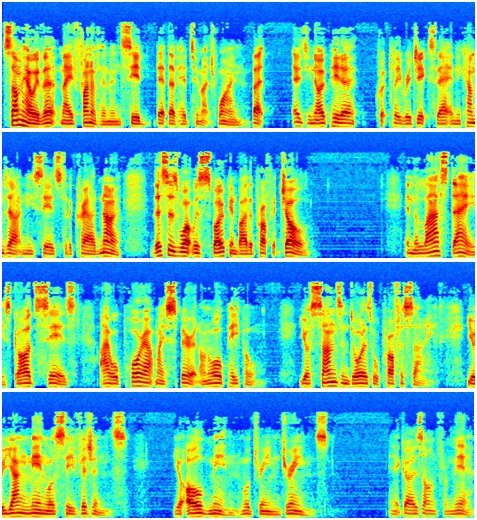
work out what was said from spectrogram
Some, however, made fun of them and said that they've had too much wine. But as you know, Peter quickly rejects that and he comes out and he says to the crowd, No, this is what was spoken by the prophet Joel. In the last days, God says, I will pour out my spirit on all people. Your sons and daughters will prophesy. Your young men will see visions. Your old men will dream dreams. And it goes on from there.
